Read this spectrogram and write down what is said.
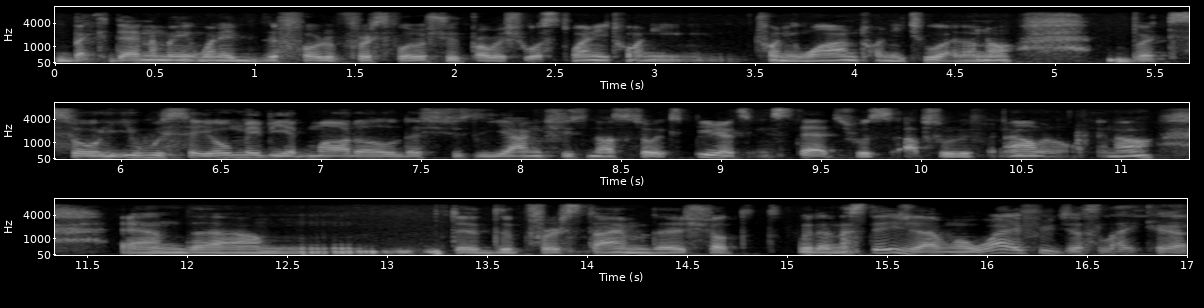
back then, I mean, when I did the photo, first photo shoot, probably she was 20, 20, 21, 22, I don't know. But so you would say, oh, maybe a model that she's young, she's not so experienced. Instead, she was absolutely phenomenal, you know. And um, the, the first time they shot with Anastasia, my wife was just like, uh,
